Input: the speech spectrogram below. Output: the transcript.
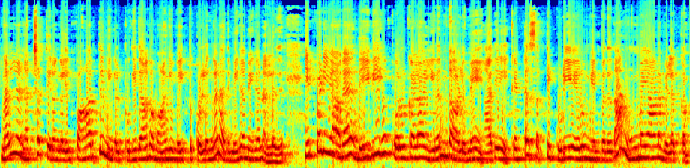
நல்ல நட்சத்திரங்களில் பார்த்து நீங்கள் புதிதாக வாங்கி வைத்துக் கொள்ளுங்கள். அது மிக மிக நல்லது. இப்படியாக தெய்வீக பொருட்களா இருந்தாலுமே அதில் கெட்ட சக்தி குடியேறும் என்பதுதான் உண்மையான விளக்கம்.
